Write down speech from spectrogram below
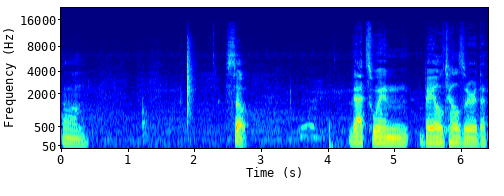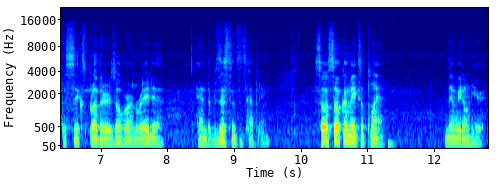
Um. So that's when Bail tells her that the six brothers over on Raada and the resistance is happening. So Ahsoka makes a plan. Then we don't hear it.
